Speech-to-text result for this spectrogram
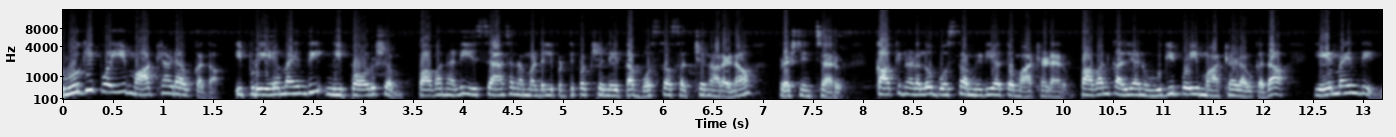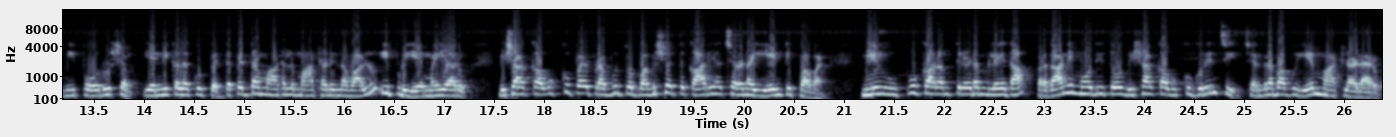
ఊగిపోయి మాట్లాడావు కదా. ఇప్పుడు ఏమైంది? నీ పౌరుషం. పవన్ అని శాసన మండలి ప్రతిపక్ష నేత బొత్స సత్యనారాయణ ప్రశ్నించారు. కాకినాడలో బొత్స మీడియాతో మాట్లాడారు. పవన్ కళ్యాణ్ ఊగిపోయి మాట్లాడావు కదా ఏమైంది? మీ పౌరుషం. ఎన్నికలకు పెద్ద పెద్ద మాటలు మాట్లాడిన వాళ్ళు ఇప్పుడు ఏమయ్యారు? విశాఖ ఉక్కుపై ప్రభుత్వ భవిష్యత్తు కార్యాచరణ ఏంటి పవన్? మీరు ఉప్పు కారం తినడం లేదా? ప్రధాని మోదీతో విశాఖ ఉక్కు గురించి చంద్రబాబు ఏం మాట్లాడారు?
